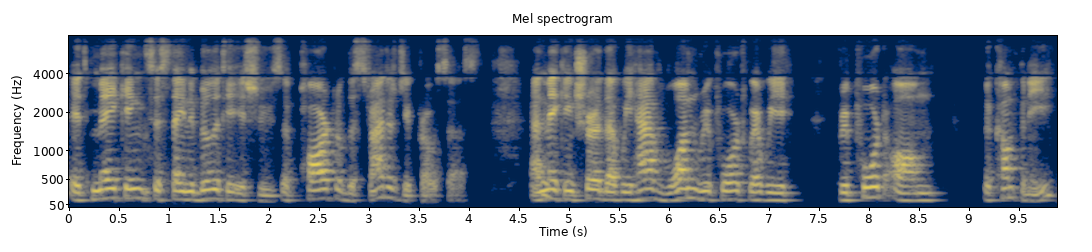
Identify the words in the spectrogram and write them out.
It's making sustainability issues a part of the strategy process and making sure that we have one report where we report on the company,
